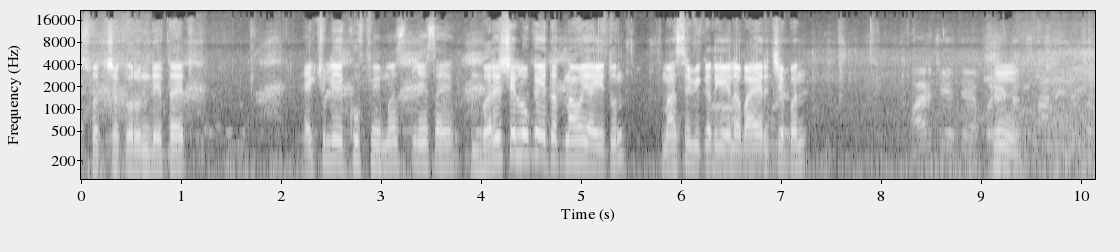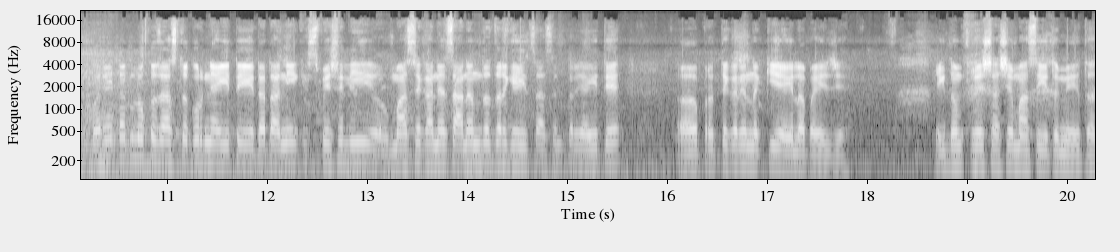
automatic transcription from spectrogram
स्वच्छ करून देत आहेत ॲक्च्युली खूप फेमस प्लेस आहे. बरेचसे लोक येतात ना हो या इथून. मासे विकत घ्यायला बाहेरचे पण. पर्यटक लोक जास्त करून या इथे येतात आणि स्पेशली मासे खाण्याचा आनंद जर घ्यायचा असेल तर या इथे प्रत्येकाने नक्की यायला पाहिजे. एकदम फ्रेश असे मासे इथं मिळतात.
